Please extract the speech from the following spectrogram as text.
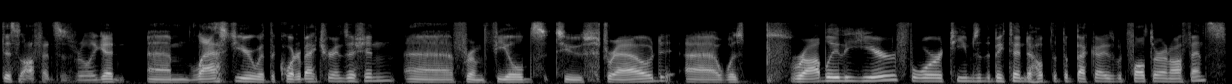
this offense is really good. Um, last year with the quarterback transition uh, from Fields to Stroud uh, was probably the year for teams in the Big Ten to hope that the Buckeyes would falter on offense.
